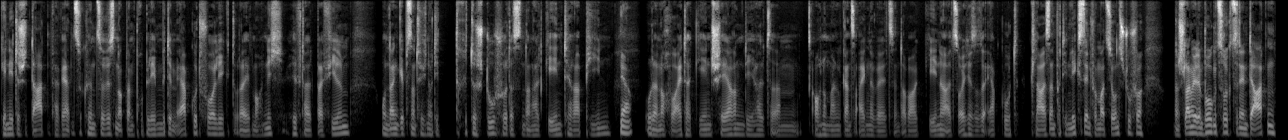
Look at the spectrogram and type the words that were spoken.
genetische Daten verwerten zu können, zu wissen, ob da ein Problem mit dem Erbgut vorliegt oder eben auch nicht, hilft halt bei vielem. Und dann gibt es natürlich noch die dritte Stufe, das sind dann halt Gentherapien ja. oder noch weiter Genscheren, die halt ähm, auch nochmal eine ganz eigene Welt sind. Aber Gene als solches, also Erbgut, klar ist einfach die nächste Informationsstufe dann schlagen wir den Bogen zurück zu den Daten.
